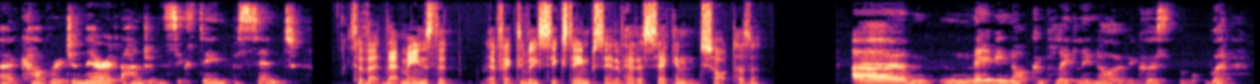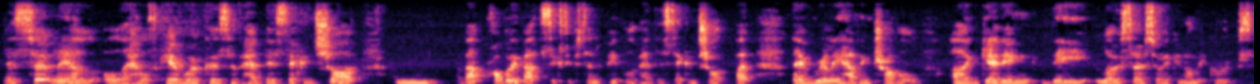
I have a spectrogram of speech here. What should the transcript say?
uh, coverage, and they're at 116%. So that, that means that effectively 16% have had a second shot, does it? Um, maybe not completely, no, because well, certainly all the healthcare workers have had their second shot. Um, about probably about 60% of people have had their second shot, but they're really having trouble uh, getting the low socioeconomic groups.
